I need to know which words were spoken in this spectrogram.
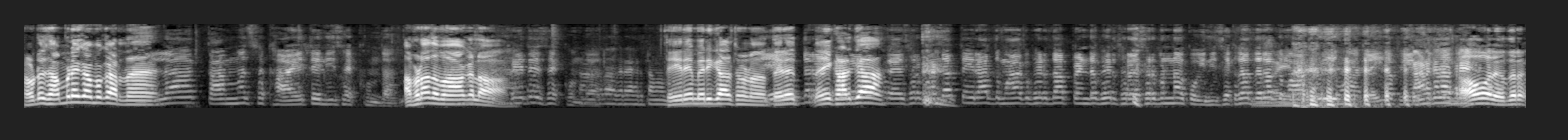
ਤੁਹਾਡੇ ਸਾਹਮਣੇ ਕੰਮ ਕਰਦਾ ਹੈ। ਪਹਿਲਾ ਕੰਮ ਸਿਖਾਏ ਤੇ ਨਹੀਂ ਸਿੱਖ ਹੁੰਦਾ। ਆਪਣਾ ਦਿਮਾਗ ਲਾ। ਸਿੱਖੇ ਤੇ ਸਿੱਖ ਹੁੰਦਾ। ਤੇਰੇ ਮੇਰੀ ਗੱਲ ਸੁਣ ਤੇਰੇ ਨਹੀਂ ਖੜ ਜਾ। ਥ੍ਰੈਸ਼ਰ ਬੰਦਾ ਤੇਰਾ ਦਿਮਾਗ ਫਿਰਦਾ ਪਿੰਡ ਫਿਰ ਥ੍ਰੈਸ਼ਰ ਬੰਨਾ ਕੋਈ ਨਹੀਂ ਸਿੱਖਦਾ ਤੇਰਾ ਦਿਮਾਗ ਪੂਰੀ ਹੋਣਾ ਚਾਹੀਦਾ ਫਿਰ। ਕਣਕ ਦਾ ਆਓ ਦੇ ਉਧਰ।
